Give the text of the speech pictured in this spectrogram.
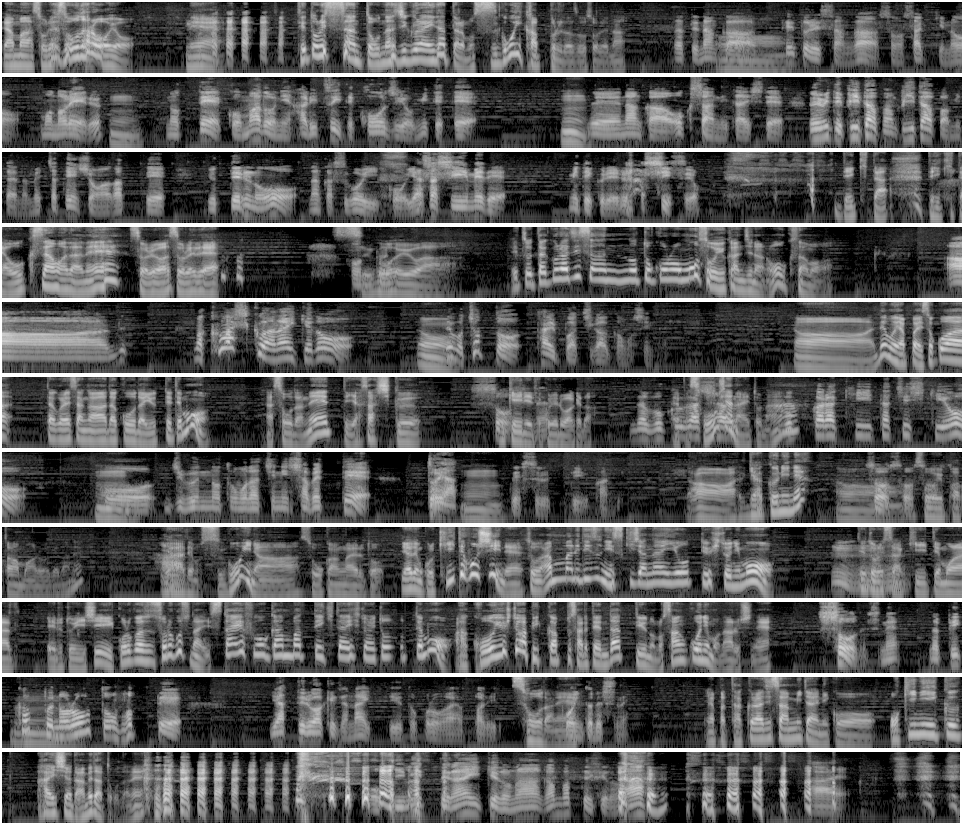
いや、まあ、そりゃそうだろうよ。ねえ。テトリスさんと同じぐらいだったらもうすごいカップルだぞ、それな。だってなんあかー、テトリスさんが、そのさっきのモノレールうん。乗って、こう窓に張り付いて工事を見てて、うん。で、なんか奥さんに対して、ね、見て、ピーターパン、ピーターパンみたいなめっちゃテンション上がって言ってるのを、なんかすごい、こう、優しい目で見てくれるらしいですよ。できた、できた奥様だね。それはそれで。すごいわ。え、ちょ、桜地さんのところもそういう感じなの？奥様は。あー、でまあ、詳しくはないけど、うん。でもちょっとタイプは違うかもしれない。ああ、でもやっぱりそこは、桜井さんがああだこうだ言ってても、あそうだねって優しく受け入れてくれる。るわけだ。だからや僕がそうじゃいないとな。僕から聞いた知識を、うんこう、自分の友達に喋って、どやっうん。てするっていう感じ。ああ、逆にね。あーそうそうそうそういうパターンもあるわけだね。いはいやーでもすごいなそう考えると。いやでもこれ聞いてほしいね。そうあんまりディズニー好きじゃないよっていう人にも、うんうんうんテトリスさん聞いてもらえるといいし、これからそれこそ何？スタイフを頑張っていきたい人にとっても、あ、こういう人がピックアップされてんだっていうのの参考にもなるしね。そうですね。だピックアップ乗ろうと思ってやってるわけじゃないっていうところがやっぱりそうだポインね。トですね。やっぱ桜地さんみたいにこう、置きに行く配信はダメだってことだね。お気に入ってないけどな、頑張ってるけどな。はい。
